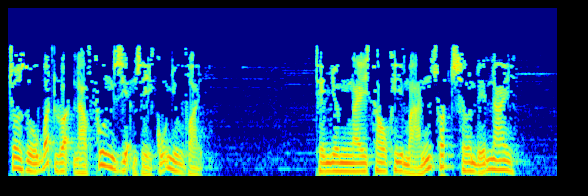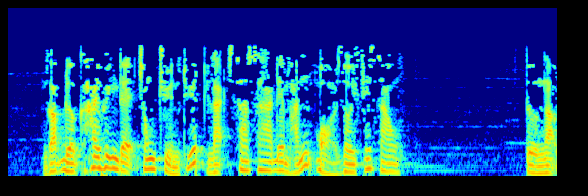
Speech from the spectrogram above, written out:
cho dù bất luận là phương diện gì cũng như vậy. Thế nhưng ngay sau khi mà hắn xuất sơn đến nay, gặp được hai huynh đệ trong truyền thuyết lại xa xa đem hắn bỏ rơi phía sau. Từ ngạo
